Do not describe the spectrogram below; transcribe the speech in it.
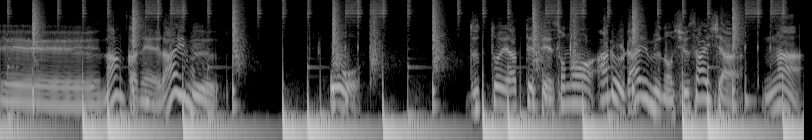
えー、なんかねライブをずっとやっててそのあるライブの主催者が、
